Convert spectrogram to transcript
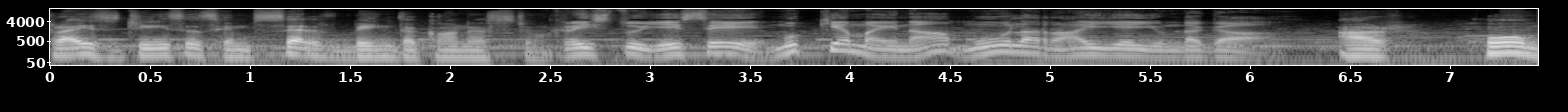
Christ Jesus Himself being the cornerstone. క్రీస్తు యేసే ముఖ్యమైన మూల రాయి అయి ఉండగా Our home,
